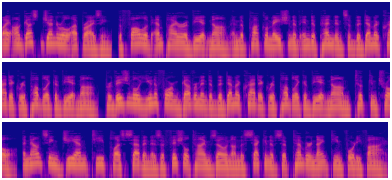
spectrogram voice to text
By August General Uprising, the fall of Empire of Vietnam and the proclamation of independence of the Democratic Republic of Vietnam, Provisional Uniform Government of the Democratic Republic of Vietnam took control, announcing GMT plus 7 as official time zone on 2 September 1945.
